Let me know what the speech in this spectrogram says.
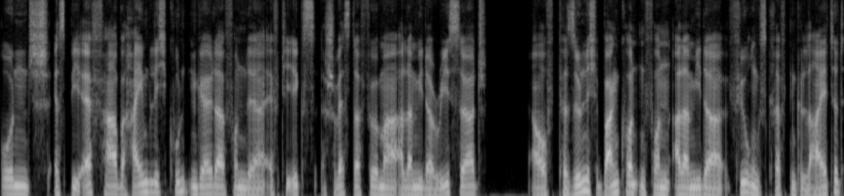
und SBF habe heimlich Kundengelder von der FTX-Schwesterfirma Alameda Research auf persönliche Bankkonten von Alameda Führungskräften geleitet,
